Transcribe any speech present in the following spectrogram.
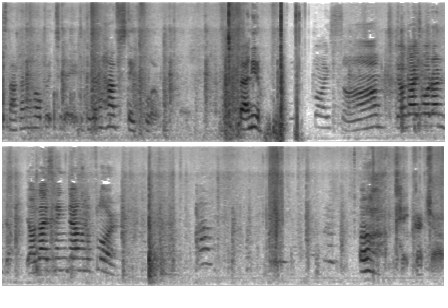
it's not gonna help it today because I don't have Sta-Flo. But I need to buy some. Y'all guys hold on. Y'all guys hang down on the floor. Ugh, okay, good job.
